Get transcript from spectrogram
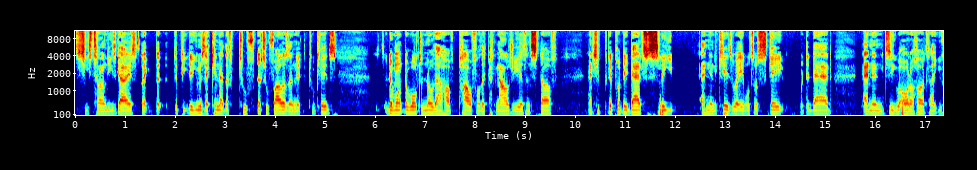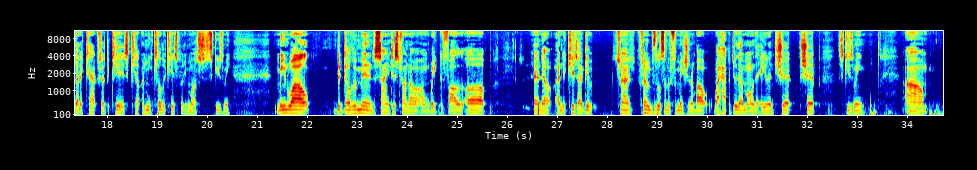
she's telling these guys like the the, the humans that kidnapped the two the two fathers and the two kids, they want the world to know that how powerful the technology is and stuff, and she they put their dad to sleep, and then the kids were able to escape with the dad, and then Zigra all the to like you gotta capture the kids, kill I mean kill the kids pretty much. Excuse me. Meanwhile, the government and the scientists trying to um, wake the father up, and uh, and the kids are give trying trying to reveal some information about what happened to them on the alien ship. Ship, excuse me. Um,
